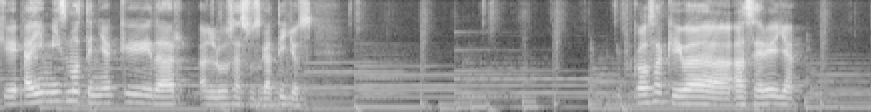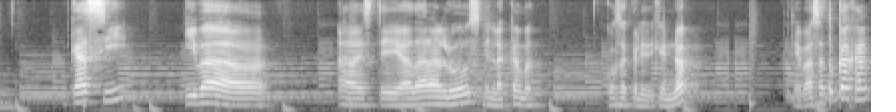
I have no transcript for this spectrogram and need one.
que ahí mismo tenía que dar a luz a sus gatillos. Cosa que iba a hacer ella. Casi iba a, a, este, a dar a luz en la cama. Cosa que le dije, no, te vas a tu caja.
